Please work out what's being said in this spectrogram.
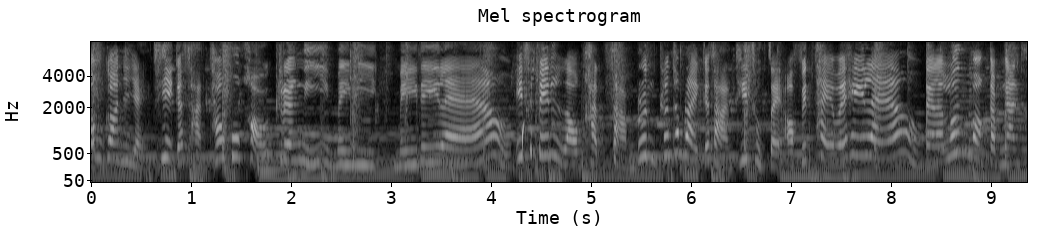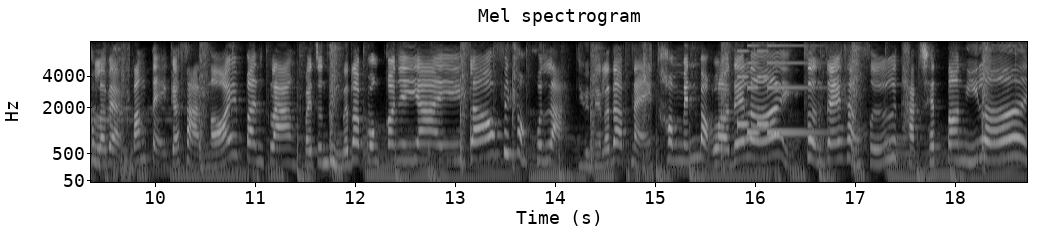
องค์กรใหญ่ๆที่เอกสารเข้าภูเขาเครื่องนี้ไม่มีไม่ได้แล้วอีสปินเราคัด 3 รุ่นเครื่องทำลายเอกสารที่ถูกใจออฟฟิศไทยไว้ให้แล้ว แต่ละรุ่นเหมาะกับงานคนละแบบตั้งแต่เอกสารน้อยปานกลางไปจนถึงระดับองค์กรใหญ่ๆแล้วออฟฟิศของคุณล่ะอยู่ในระดับไหนคอมเมนต์บอกเราได้เลย สนใจสั่งซื้อทักแชทตอนนี้เลย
